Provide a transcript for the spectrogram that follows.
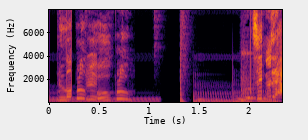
누르르르 진짜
